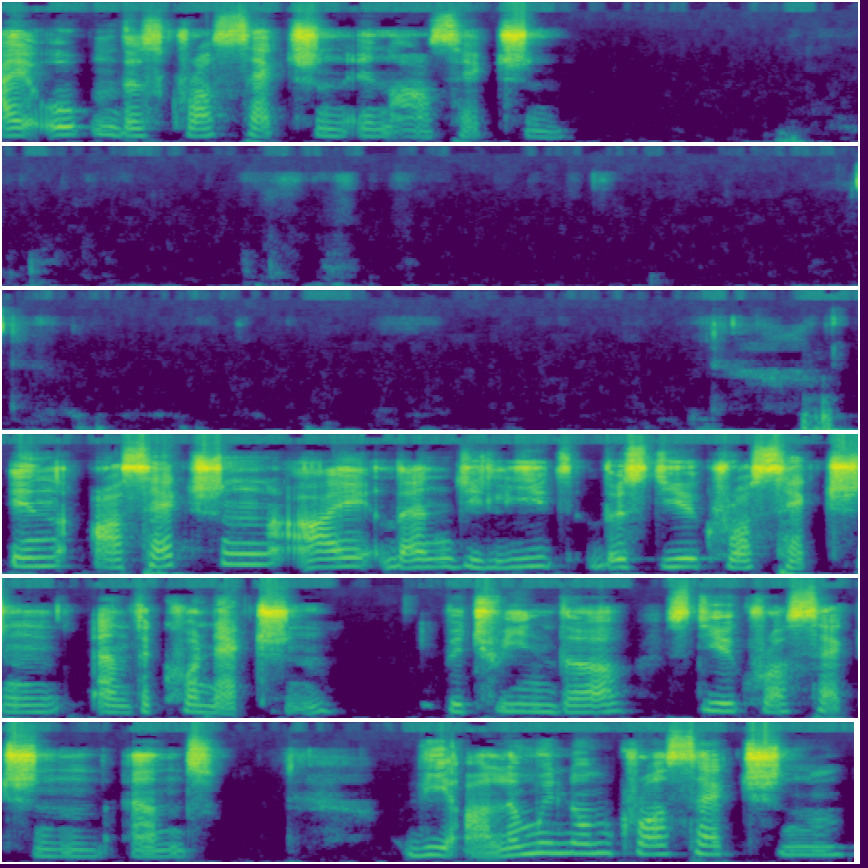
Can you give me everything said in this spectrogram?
I open this cross section in RSECTION. In RSECTION, I then delete the steel cross section and the connection between the steel cross section and the aluminum cross section.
